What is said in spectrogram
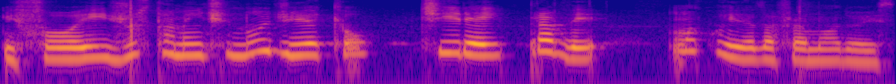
E foi justamente no dia que eu tirei pra ver uma corrida da Fórmula 2.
